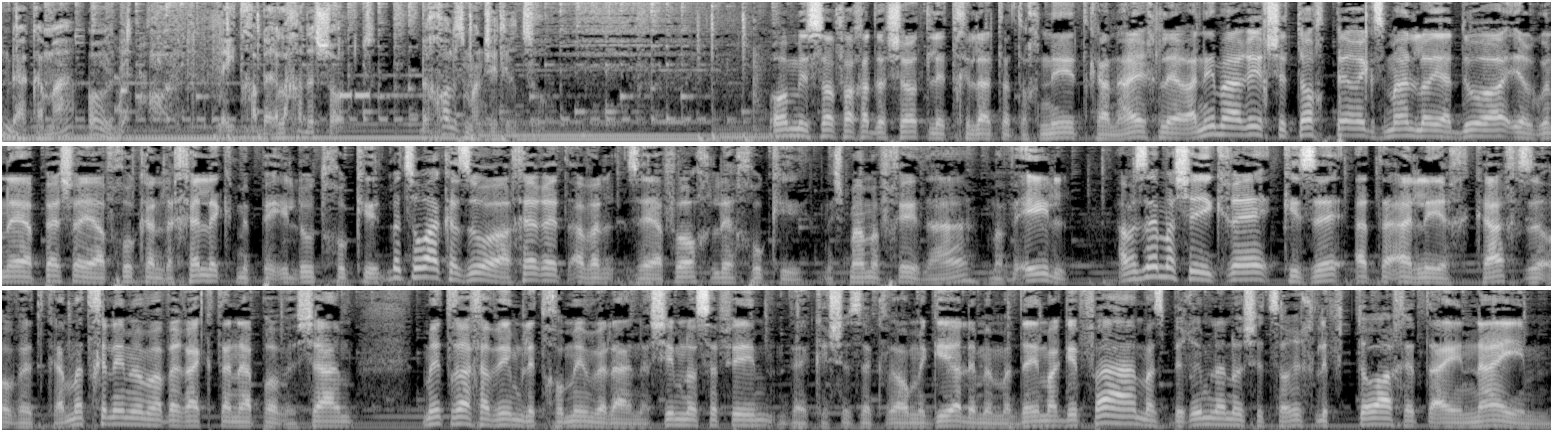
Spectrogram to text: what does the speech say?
כאן בהקמה עוד. להתחבר לחדשות, בכל זמן שתרצו. או מסוף החדשות לתחילת התוכנית, כאן אייכלר. אני מעריך שתוך פרק זמן לא ידוע, ארגוני הפשע יהפכו כאן לחלק מפעילות חוקית. בצורה כזו או אחרת, אבל זה יהפוך לחוקי. נשמע מפחיד, אה? מבהיל. אבל זה מה שיקרה, כי זה התהליך, כך זה עובד כאן. מתחילים עם עבירה קטנה פה ושם, מתרחבים לתחומים ולאנשים נוספים, וכשזה כבר מגיע לממדי מגפה, מסבירים לנו שצריך לפתוח את העיניים.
